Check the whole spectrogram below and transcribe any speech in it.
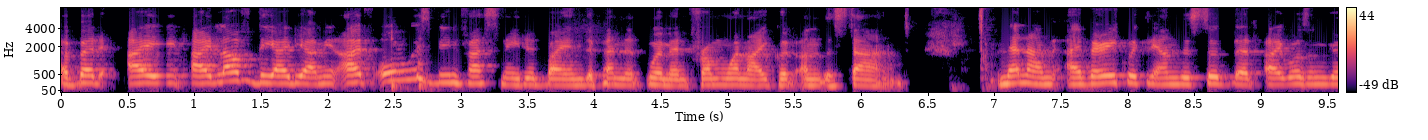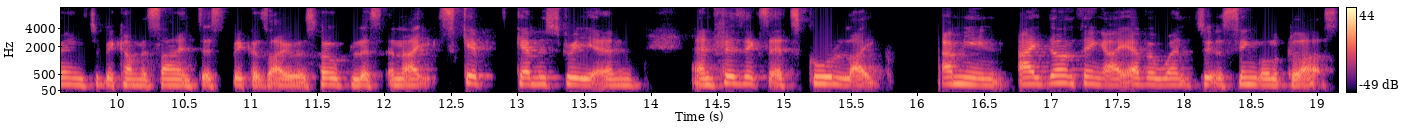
Uh, but I, I love the idea. I mean, I've always been fascinated by independent women from when I could understand. Then I'm, I very quickly understood that I wasn't going to become a scientist because I was hopeless and I skipped chemistry and, and physics at school like I mean, I don't think I ever went to a single class.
